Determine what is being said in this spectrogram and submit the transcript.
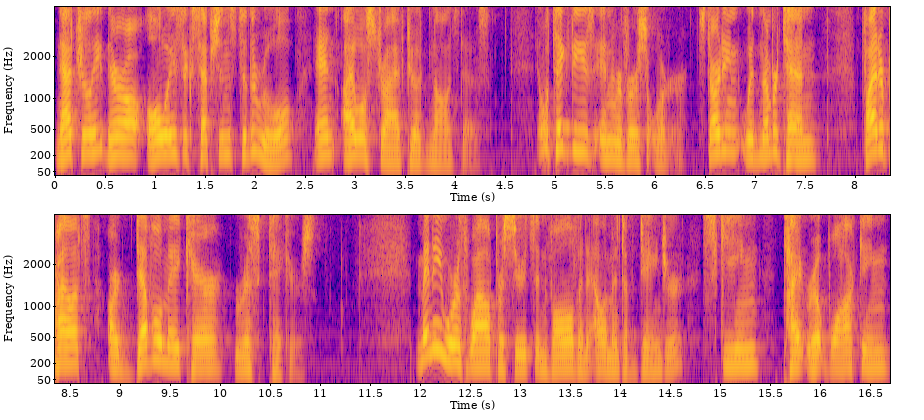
Naturally, there are always exceptions to the rule, and I will strive to acknowledge those. And we'll take these in reverse order, starting with number 10 fighter pilots are devil may care risk takers. Many worthwhile pursuits involve an element of danger skiing, tightrope walking,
